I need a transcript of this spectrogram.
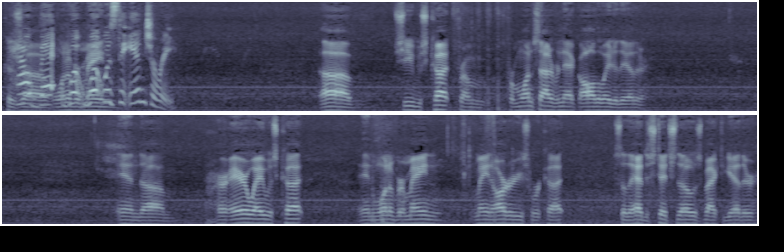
because How uh, bad? one of What, her what was the injury? she was cut from from one side of her neck all the way to the other, and um, her airway was cut, and one of her main main arteries were cut, so they had to stitch those back together,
